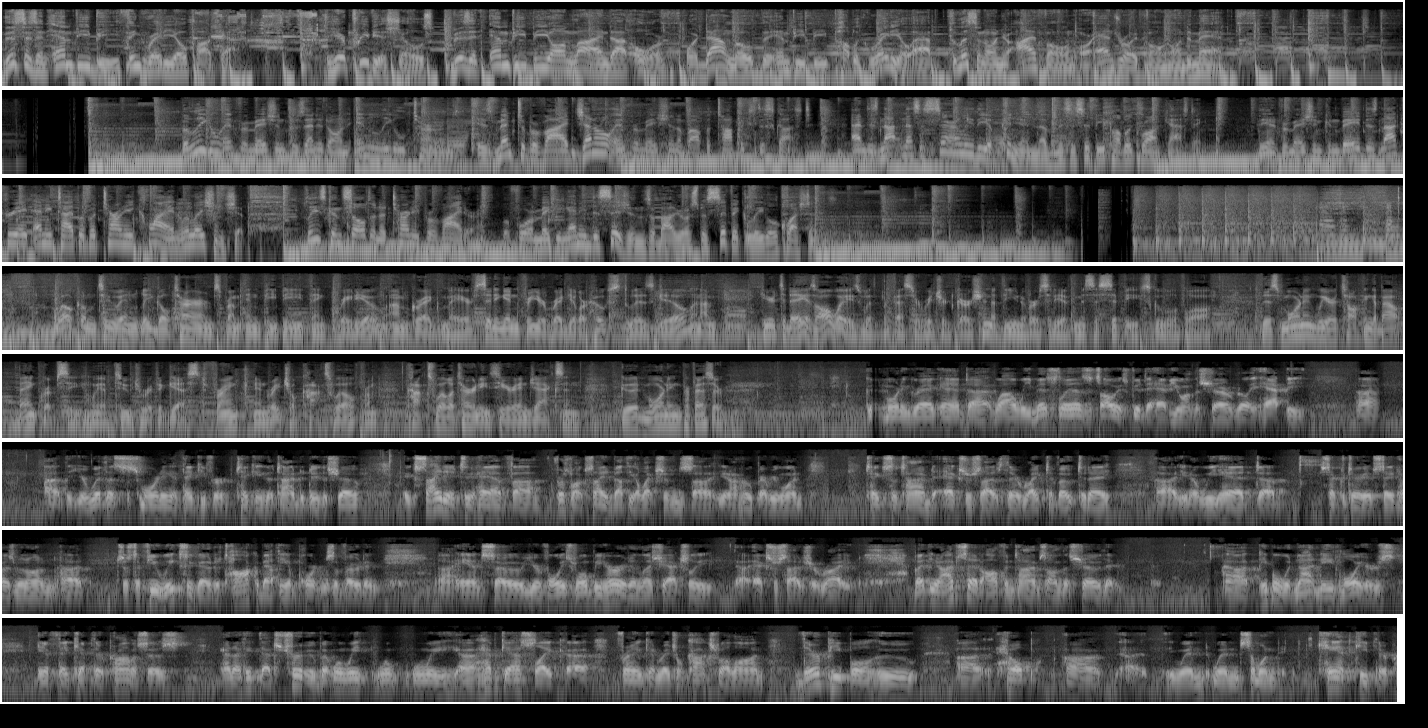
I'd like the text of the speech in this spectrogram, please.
This is an MPB Think Radio podcast. To hear previous shows, visit MPBOnline.org or download the MPB Public Radio app to listen on your iPhone or Android phone on demand. The legal information presented on In Legal Terms is meant to provide general information about the topics discussed and is not necessarily the opinion of Mississippi Public Broadcasting. The information conveyed does not create any type of attorney client relationship. Please consult an attorney provider before making any decisions about your specific legal questions. Welcome to In Legal Terms from MPB Think Radio. I'm Greg Mayer, sitting in for your regular host, Liz Gill, and I'm here today, as always, with Professor Richard Gershon of the University of Mississippi School of Law. This morning, we are talking about bankruptcy, and we have two terrific guests, Frank and Rachel Coxwell from Coxwell Attorneys here in Jackson. Good morning, Professor. Good morning, Greg. And uh, while we miss Liz, it's always good to have you on the show. Really happy. Uh, uh, that you're with us this morning, and thank you for taking the time to do the show. Excited to have, uh, first of all, excited about the elections. Uh, you know, I hope everyone takes the time to exercise their right to vote today. Uh, you know, we had uh, Secretary of State Hosemann on just a few weeks ago to talk about the importance of voting, and so your voice won't be heard unless you actually exercise your right. But you know, I've said oftentimes on the show that uh, people would not need lawyers if they kept their promises, and I think that's true. But when we when, we uh, have guests like uh, Frank and Rachel Coxwell on, they're people who uh, help uh, uh, when when someone can't keep their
